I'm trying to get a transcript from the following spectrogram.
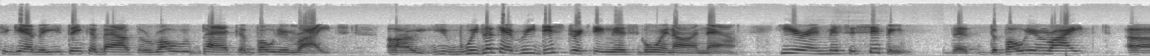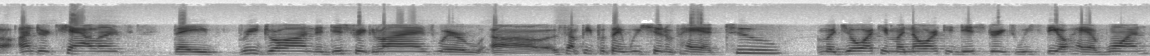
together, you think about the rollback of voting rights. Uh, you, we look at redistricting that's going on now here in Mississippi. The the voting rights uh, under challenge. They've redrawn the district lines where uh, some people think we should have had two majority minority districts. We still have one,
